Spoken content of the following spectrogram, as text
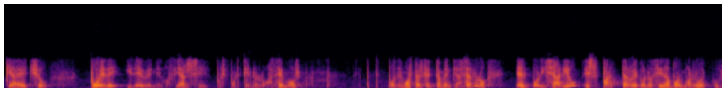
que ha hecho puede y debe negociarse, pues ¿por qué no lo hacemos? podemos perfectamente hacerlo. El Polisario es parte reconocida por Marruecos.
